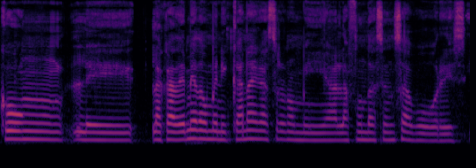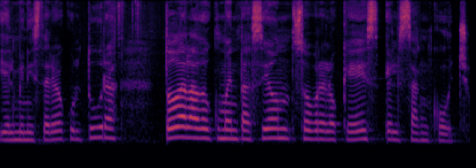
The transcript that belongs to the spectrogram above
con la Academia Dominicana de Gastronomía, la Fundación Sabores y el Ministerio de Cultura toda la documentación sobre lo que es el sancocho.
